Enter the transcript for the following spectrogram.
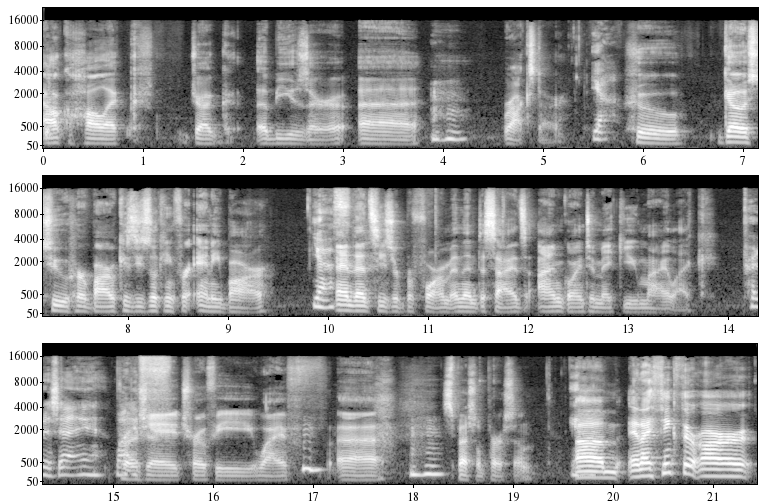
alcoholic drug abuser uh, Mm-hmm. rock star Yeah. who goes to her bar because he's looking for any bar Yes. and then sees her perform and then decides i'm going to make you my like protege. protege trophy wife uh Mm-hmm. special person um and i think there are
